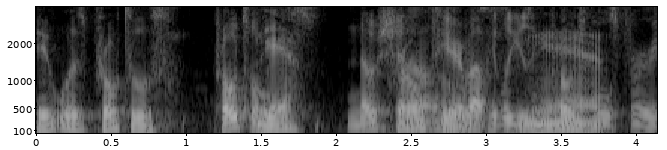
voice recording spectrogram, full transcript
It was Pro Tools. Pro Tools. Yeah. No shit. I don't hear about people using Pro Tools for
